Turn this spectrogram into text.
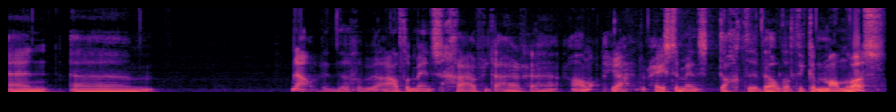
En ehm, nou, een aantal mensen gaven daar... eh, al- ja, de meeste mensen dachten wel dat ik een man was.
